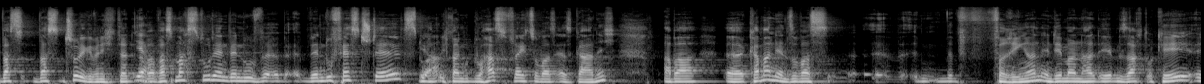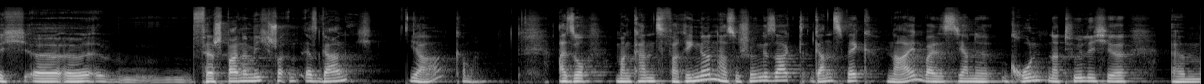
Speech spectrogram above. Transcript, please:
was, was, entschuldige, wenn ich, das, ja. aber was machst du denn, wenn du, wenn du feststellst, du, ja. ich meine, du hast vielleicht sowas erst gar nicht, aber äh, kann man denn sowas äh, verringern, indem man halt eben sagt, okay, ich äh, äh, verspanne mich schon erst gar nicht? Ja, kann man. Also man kann es verringern, hast du schön gesagt, ganz weg, nein, weil es ja eine grundnatürliche ähm,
